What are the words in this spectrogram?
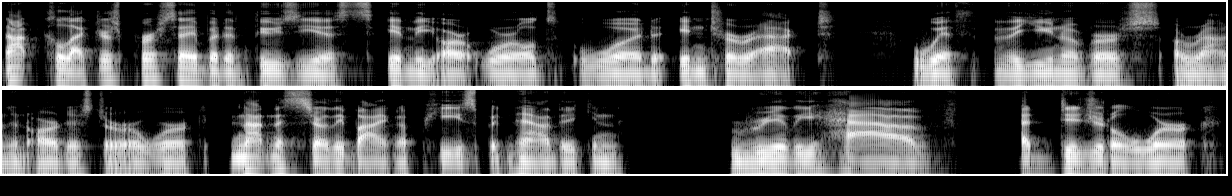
not collectors per se, but enthusiasts in the art world would interact with the universe around an artist or a work. Not necessarily buying a piece, but now they can really have a digital work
